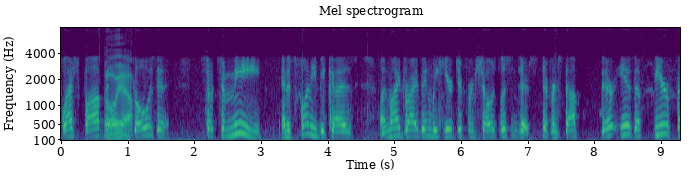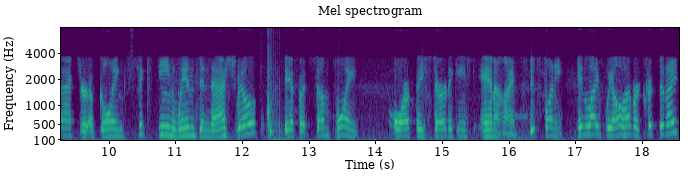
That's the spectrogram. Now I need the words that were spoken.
flesh, Bob. That Oh, yeah. Goes in. So to me, and it's funny because on my drive-in we hear different shows, listen to different stuff. There is a fear factor of going 16 wins in Nashville if at some point, or if they start against Anaheim. It's funny. In life, we all have our kryptonite.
